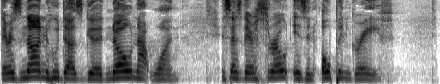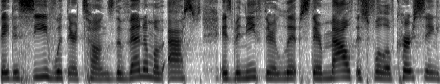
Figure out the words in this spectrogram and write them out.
There is none who does good. No, not one. It says their throat is an open grave. They deceive with their tongues. The venom of asps is beneath their lips. Their mouth is full of cursing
